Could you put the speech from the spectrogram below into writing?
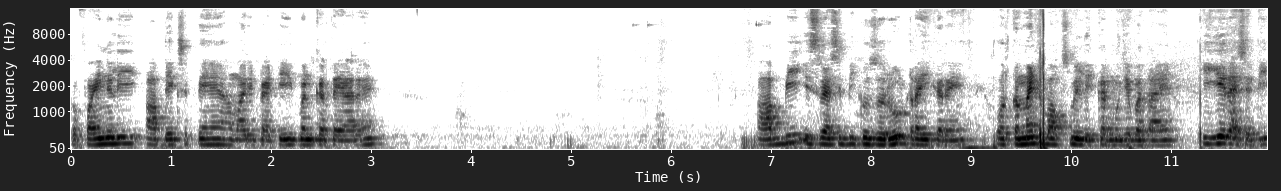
तो फाइनली आप देख सकते हैं, हमारी पैटी बनकर तैयार है। आप भी इस रेसिपी को ज़रूर ट्राई करें और कमेंट बॉक्स में लिखकर मुझे बताएँ कि ये रेसिपी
